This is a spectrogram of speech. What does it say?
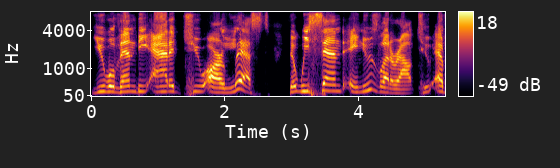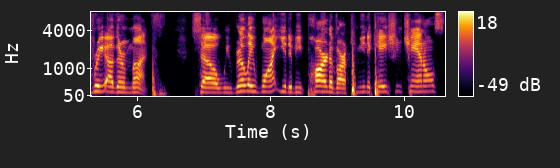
You will then be added to our list that we send a newsletter out to every other month. So we really want you to be part of our communication channels,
